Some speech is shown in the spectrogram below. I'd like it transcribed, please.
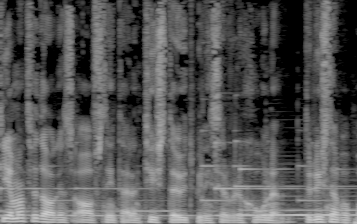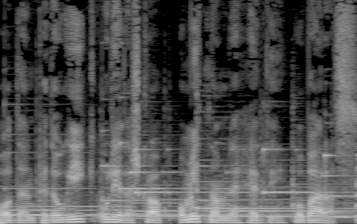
Temat för dagens avsnitt är den tysta utbildningsrevolutionen. Du lyssnar på podden Pedagogik och ledarskap och mitt namn är Heddy Mobaras.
